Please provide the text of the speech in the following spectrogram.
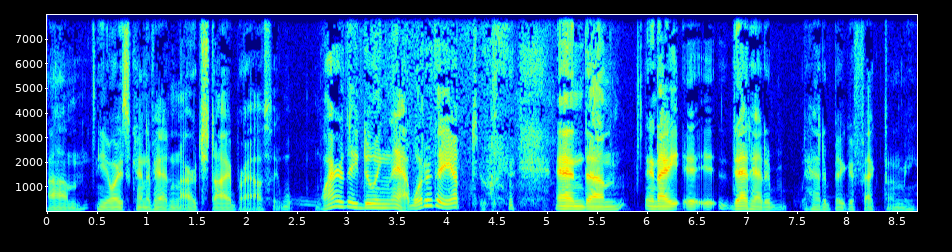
Um, he always kind of had an arched eyebrow. Say, Why are they doing that? What are they up to? and um, and I it, that had a had a big effect on me.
